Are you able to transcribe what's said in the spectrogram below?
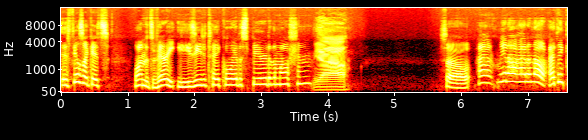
it feels like it's one that's very easy to take away the spirit of the motion. Yeah. So, uh, you know, I don't know. I think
